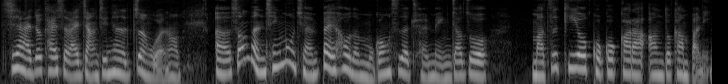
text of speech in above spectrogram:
接下来就开始来讲今天的正文哦。呃，松本清目前背后的母公司的全名叫做 Mazukio Kokokara and Company。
